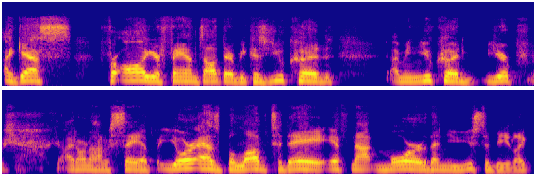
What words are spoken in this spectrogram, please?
I guess for all your fans out there, because you could I mean, you could, you're, I don't know how to say it, but you're as beloved today, if not more than you used to be. Like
